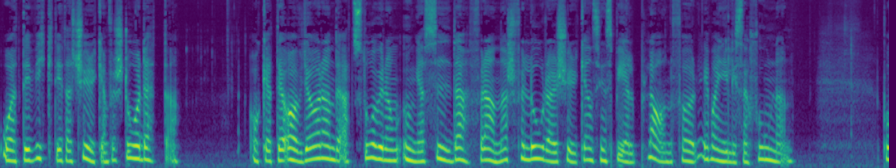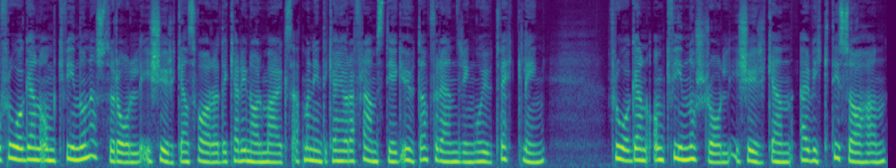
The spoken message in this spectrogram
och att det är viktigt att kyrkan förstår detta och att det är avgörande att stå vid de ungas sida för annars förlorar kyrkan sin spelplan för evangelisationen. På frågan om kvinnornas roll i kyrkan svarade kardinal Marx att man inte kan göra framsteg utan förändring och utveckling. Frågan om kvinnors roll i kyrkan är viktig, sa han,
